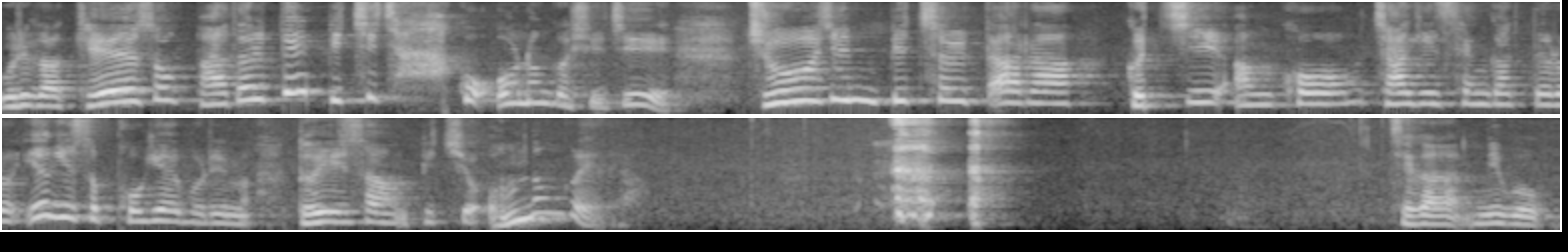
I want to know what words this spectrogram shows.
우리가 계속 받을 때 빛이 자꾸 오는 것이지 주어진 빛을 따라 걷지 않고 자기 생각대로 여기서 포기해버리면 더 이상 빛이 없는 거예요. 제가 미국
